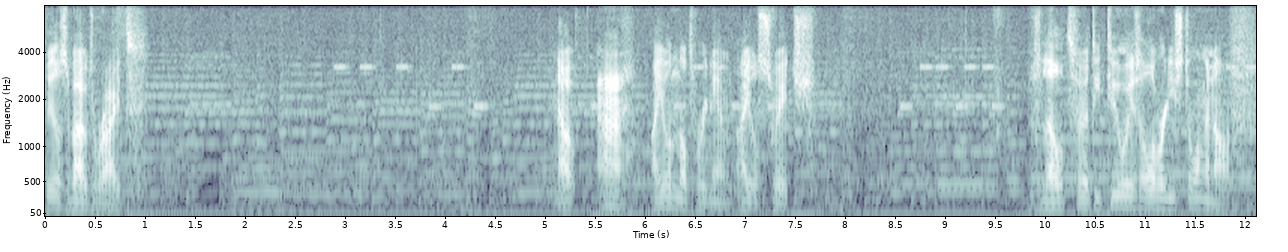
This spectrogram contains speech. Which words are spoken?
Feels about right. No, ah, I will not rename. I will switch. This level 32 is already strong enough.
